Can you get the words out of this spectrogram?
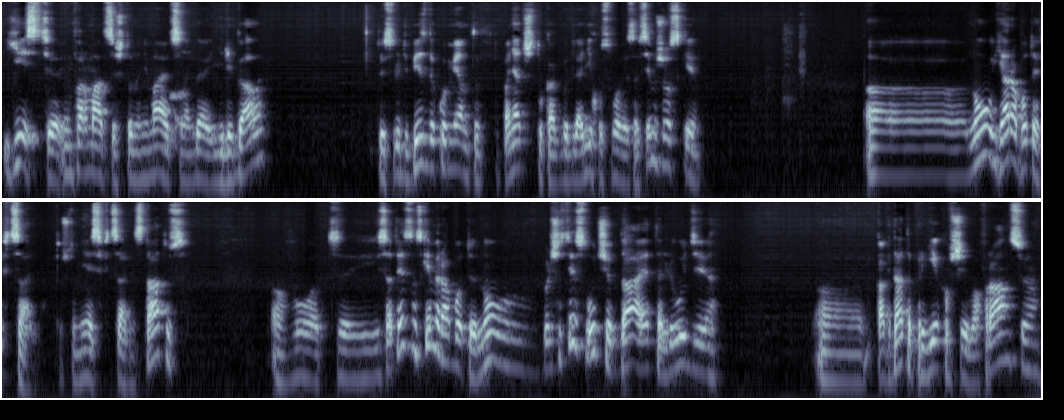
Есть информация, что нанимаются иногда и нелегалы. То есть люди без документов. Понятно, что как бы для них условия совсем жесткие. А, ну, я работаю официально, потому что у меня есть официальный статус. Вот. И, соответственно, с кем я работаю? Ну, в большинстве случаев, да, это люди, э, когда-то приехавшие во Францию,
